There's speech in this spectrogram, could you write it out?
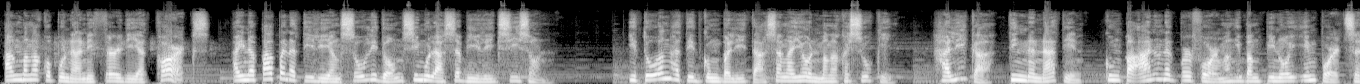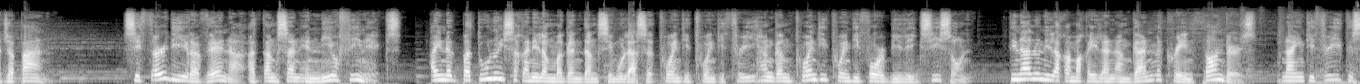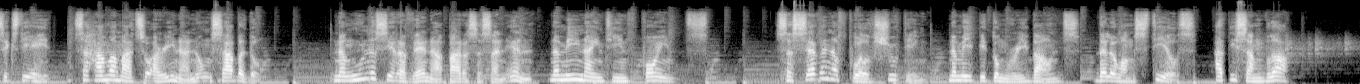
Ang mga koponan ni 30 at Parks ay napapanatili ang solidong simula sa bilig season. Ito ang hatid kong balita sa ngayon mga kasuki. Halika, tingnan natin kung paano nag-perform ang ibang Pinoy import sa Japan. Si 30 Ravenna at ang Sun and Neo Phoenix ay nagpatuloy sa kanilang magandang simula sa 2023 hanggang 2024 bilig season, tinalo nila kamakailan ang Gan McCrane Thunders 93-68 sa Hamamatsu Arena noong Sabado. Nanguna si Ravenna para sa Sun N na may 19 points. Sa 7 of 12 shooting na may 7 rebounds, 2 steals, at isang block.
